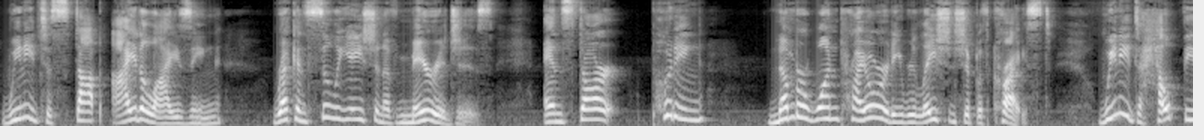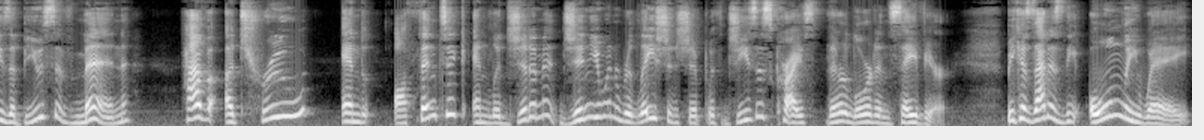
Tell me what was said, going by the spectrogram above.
We need to stop idolizing reconciliation of marriages and start putting number one priority relationship with Christ. We need to help these abusive men have a true and authentic and legitimate, genuine relationship with Jesus Christ, their Lord and Savior, because that is the only way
